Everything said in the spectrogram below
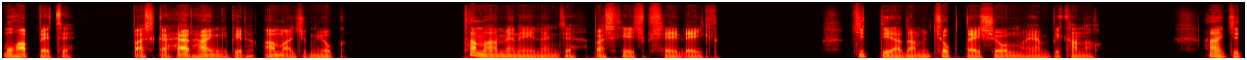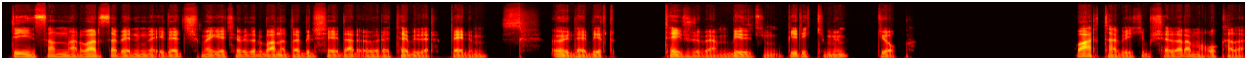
muhabbeti. Başka herhangi bir amacım yok. Tamamen eğlence. Başka hiçbir şey değil. Ciddi adamın çok da işi olmayan bir kanal. Ha ciddi insanlar varsa benimle iletişime geçebilir, bana da bir şeyler öğretebilir. Benim öyle bir tecrübem, bilgim, birikimim yok. Var tabii ki bir şeyler ama o kadar.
